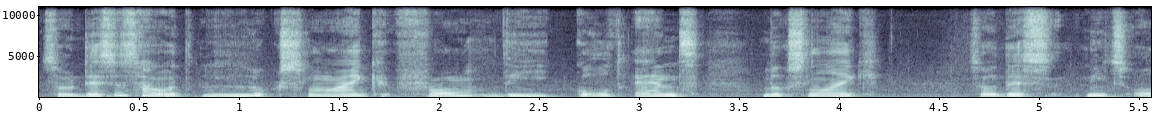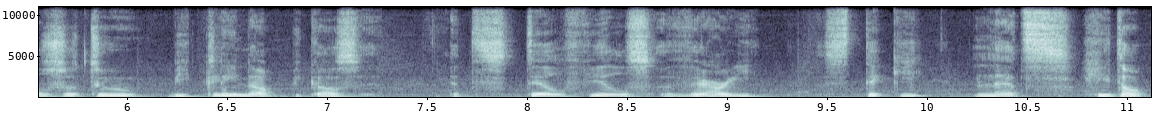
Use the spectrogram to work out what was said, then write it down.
So this is how it looks like from the cold end. Looks like so this needs also to be cleaned up because it still feels very sticky. Let's heat up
